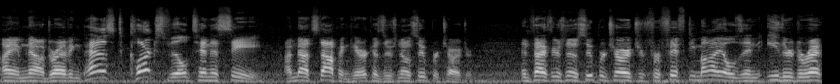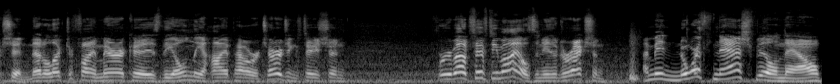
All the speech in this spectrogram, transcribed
I am now driving past Clarksville, Tennessee. I'm not stopping here because there's no supercharger. In fact, there's no supercharger for 50 miles in either direction. That Electrify America is the only high power charging station for about 50 miles in either direction. I'm in North Nashville now,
